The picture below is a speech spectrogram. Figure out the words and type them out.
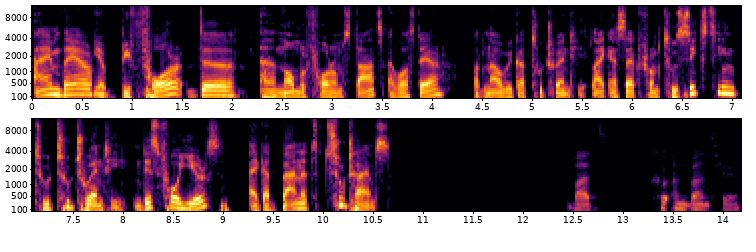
I'm there yeah, before the uh, normal forum starts i was there but now we got 220 like i said from 216 to 220 in these four years i got banned two times. But who unbanned you?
